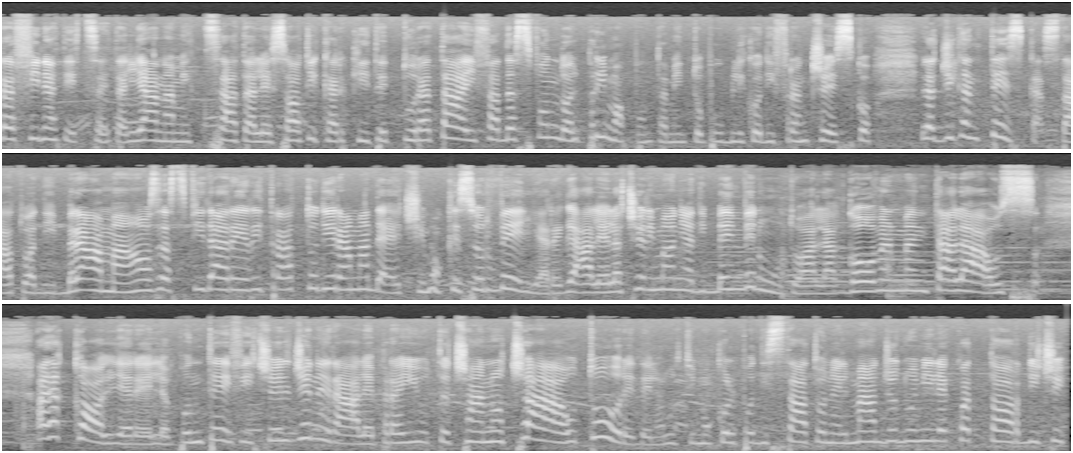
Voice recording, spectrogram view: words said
raffinatezza italiana mixata all'esotica architettura Thai fa da sfondo al primo appuntamento pubblico di Francesco. La gigantesca statua di Brahma osa sfidare il ritratto di Rama X che sorveglia, regale la cerimonia di benvenuto alla Governmental House. Ad accogliere il pontefice il generale Prayut Chan Cha, autore dell'ultimo colpo di Stato nel maggio 2014.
